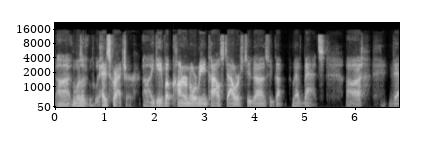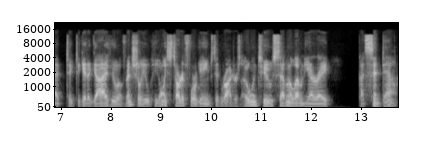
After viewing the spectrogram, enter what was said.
uh, was a head scratcher. Uh, he gave up Connor Norby and Kyle Stowers, two guys who got who have bats. Uh, that to, to get a guy who eventually he only started four games, did Rogers 0 2, 7 11 ERA, got sent down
